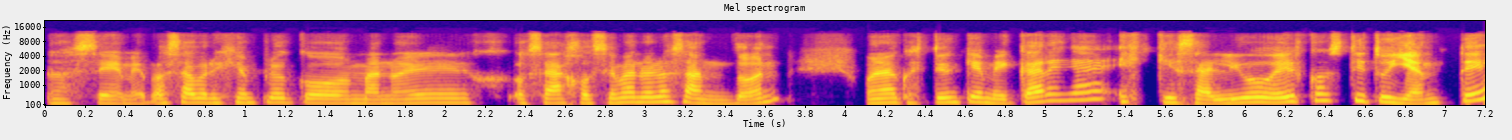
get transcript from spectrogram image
no sé, me pasa por ejemplo con Manuel, o sea, José Manuel Osandón, una cuestión que me carga es que salió el constituyente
